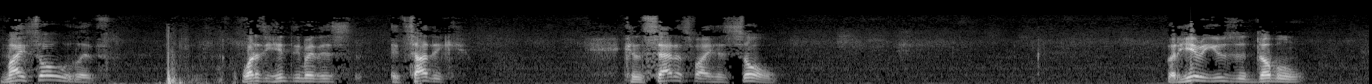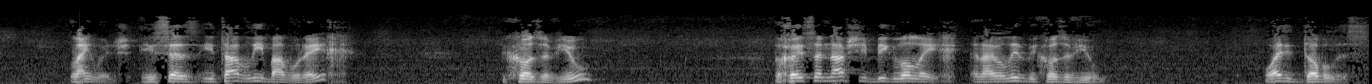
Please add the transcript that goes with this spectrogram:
My soul will live. What is he hinting by this? A tzaddik can satisfy his soul But here he uses a double language. He says, Yitav li bavureich, because of you. V'chaysa nafshi bigloleich, and I will live because of you. Why does he double this?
